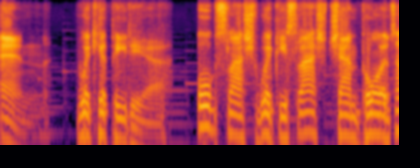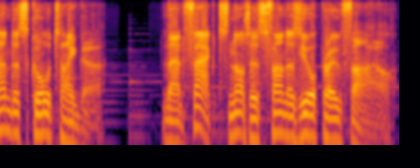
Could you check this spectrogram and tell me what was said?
n wikipedia org slash wiki slash champawat underscore tiger. That fact's not as fun as your profile.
